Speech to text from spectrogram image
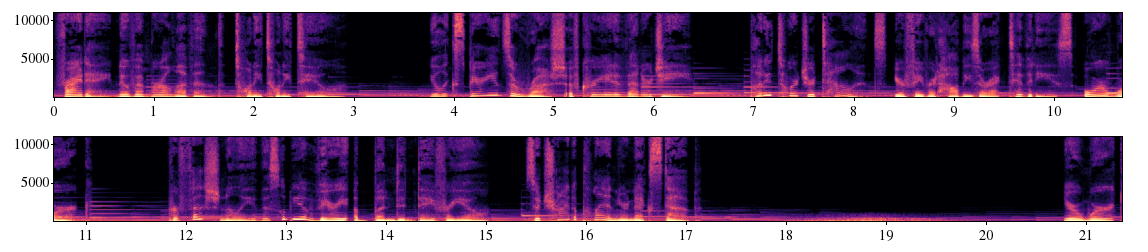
Friday, November 11th, 2022. You'll experience a rush of creative energy. Put it towards your talents, your favorite hobbies or activities, or work. Professionally, this will be a very abundant day for you, so try to plan your next step. Your work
